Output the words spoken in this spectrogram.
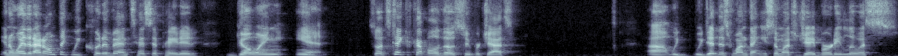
in a way that I don't think we could have anticipated going in. So let's take a couple of those super chats. Uh, we, we did this one. Thank you so much, Jay Birdie Lewis.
